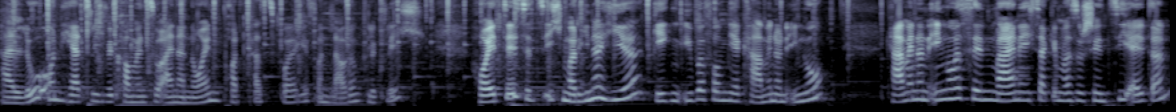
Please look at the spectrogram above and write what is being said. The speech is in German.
Hallo und herzlich willkommen zu einer neuen Podcast-Folge von Laut und Glücklich. Heute sitze ich Marina hier, gegenüber von mir Carmen und Ingo. Carmen und Ingo sind meine, ich sage immer so schön, Zieheltern,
